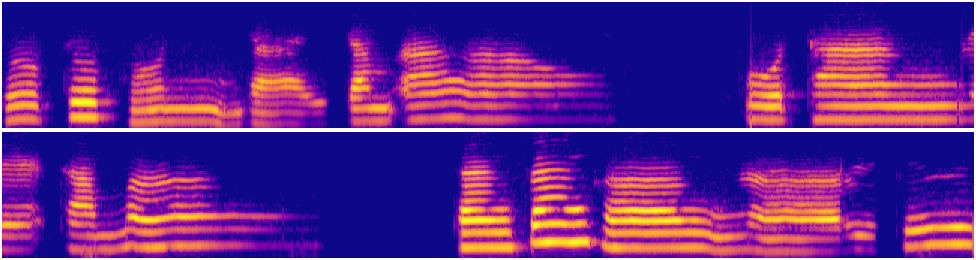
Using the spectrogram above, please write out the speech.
ทุกทุกคนได้จำเอา ทธังและธรรมังทางสังฆังระลึกถึง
